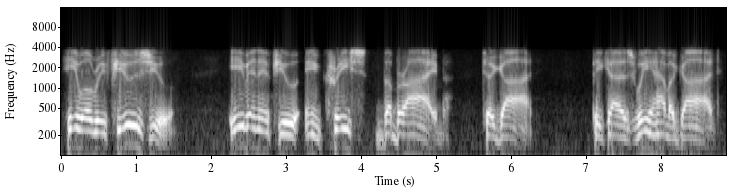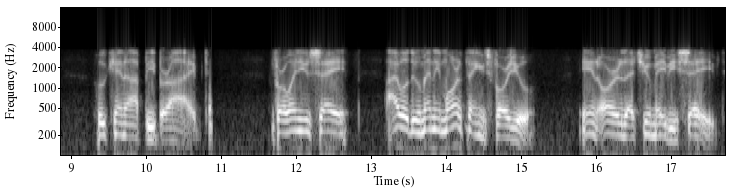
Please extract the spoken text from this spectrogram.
He will refuse you even if you increase the bribe to God, because we have a God who cannot be bribed. For when you say, I will do many more things for you in order that you may be saved,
